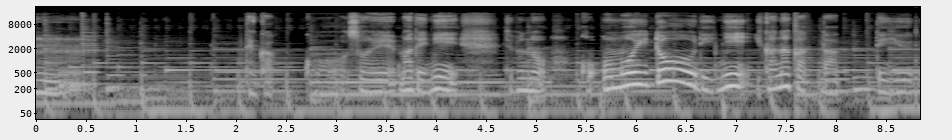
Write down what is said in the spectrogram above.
うんなんかこうそれまでに自分のこう思い通りにいかなかったっていう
